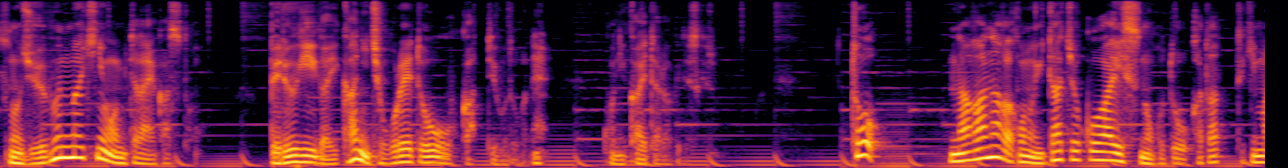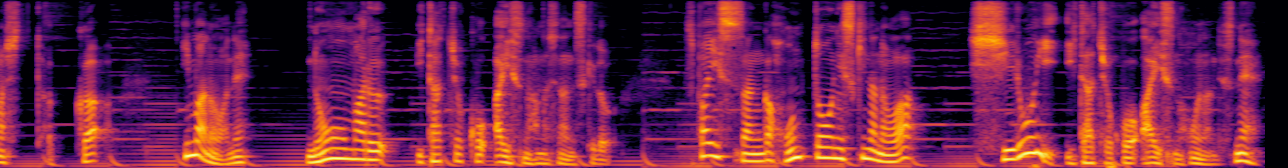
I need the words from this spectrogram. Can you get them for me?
その10分の1にも満たない数と。ベルギーがいかにチョコレート王国かっていうことがね、ここに書いてあるわけですけど。と、長々この板チョコアイスのことを語ってきましたが、今のはね、ノーマル板チョコアイスの話なんですけど、スパイスさんが本当に好きなのは白い板チョコアイスの方なんですね。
